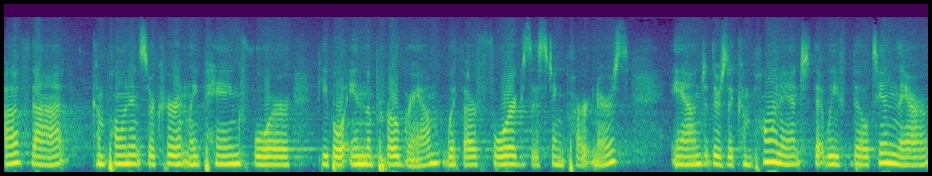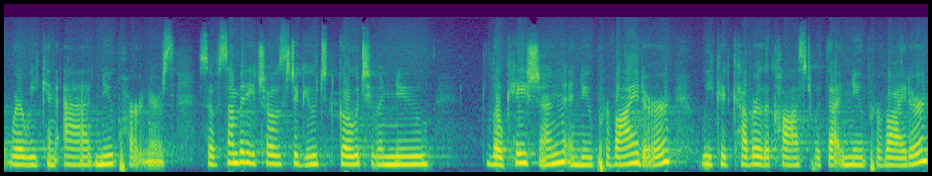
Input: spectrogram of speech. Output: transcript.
Of that, components are currently paying for people in the program with our four existing partners, and there's a component that we've built in there where we can add new partners. So if somebody chose to go to, a new location, a new provider, we could cover the cost with that new provider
